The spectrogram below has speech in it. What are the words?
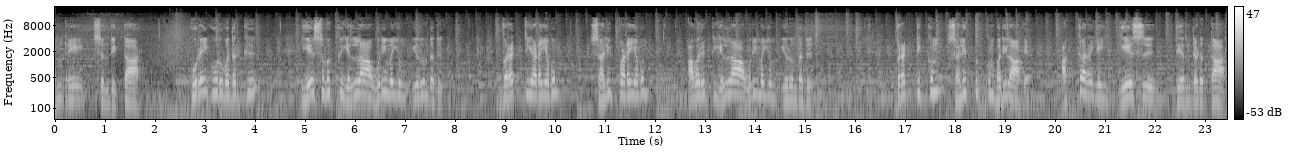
என்றே சிந்தித்தார். குறை கூறுவதற்கு இயேசுவுக்கு எல்லா உரிமையும் இருந்தது. விரக்தி அடையவும் சலிப்படையவும் அவருக்கு எல்லா உரிமையும் இருந்தது. விரக்திக்கும் சலிப்புக்கும் பதிலாக அக்கறையை இயேசு தேர்ந்தெடுத்தார்.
